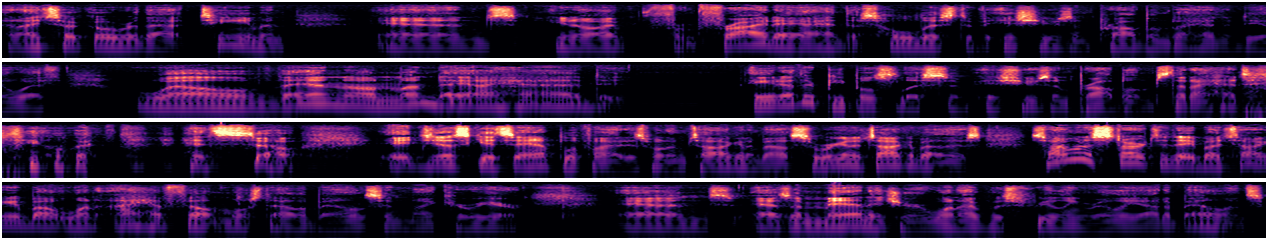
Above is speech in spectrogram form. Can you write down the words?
and I took over that team. And and you know, I from Friday I had this whole list of issues and problems I had to deal with. Well, then on Monday I had eight other people's lists of issues and problems that I had to deal with. And so it just gets amplified, is what I'm talking about. So we're going to talk about this. So I want to start today by talking about when I have felt most out of balance in my career. And as a manager, when I was feeling really out of balance.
